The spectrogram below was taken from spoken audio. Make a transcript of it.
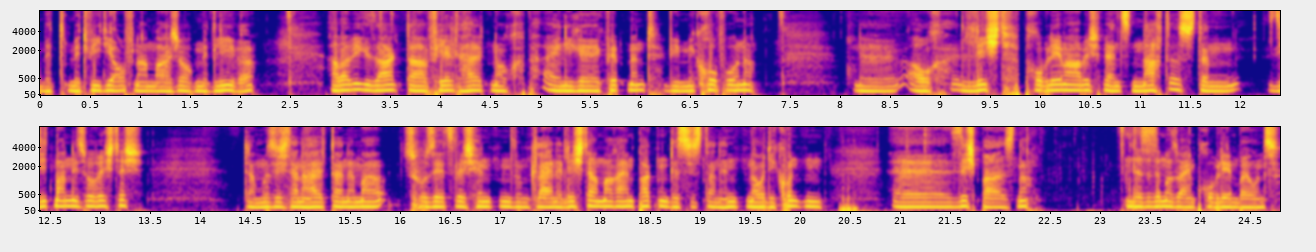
mit, mit Videoaufnahmen, mache ich auch mit Liebe. Aber wie gesagt, da fehlt halt noch einige Equipment wie Mikrofone. Ne, auch Lichtprobleme habe ich. Wenn es Nacht ist, dann sieht man nicht so richtig. Da muss ich dann halt dann immer zusätzlich hinten so ein kleine Lichter mal reinpacken, dass es dann hinten auch die Kunden äh, sichtbar ist. Ne? Das ist immer so ein Problem bei uns.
